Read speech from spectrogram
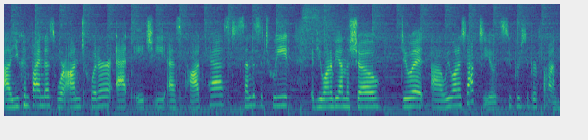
Uh, you can find us. We're on Twitter at HES Podcast. Send us a tweet. If you want to be on the show, do it. Uh, we want to talk to you. It's super, super fun.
